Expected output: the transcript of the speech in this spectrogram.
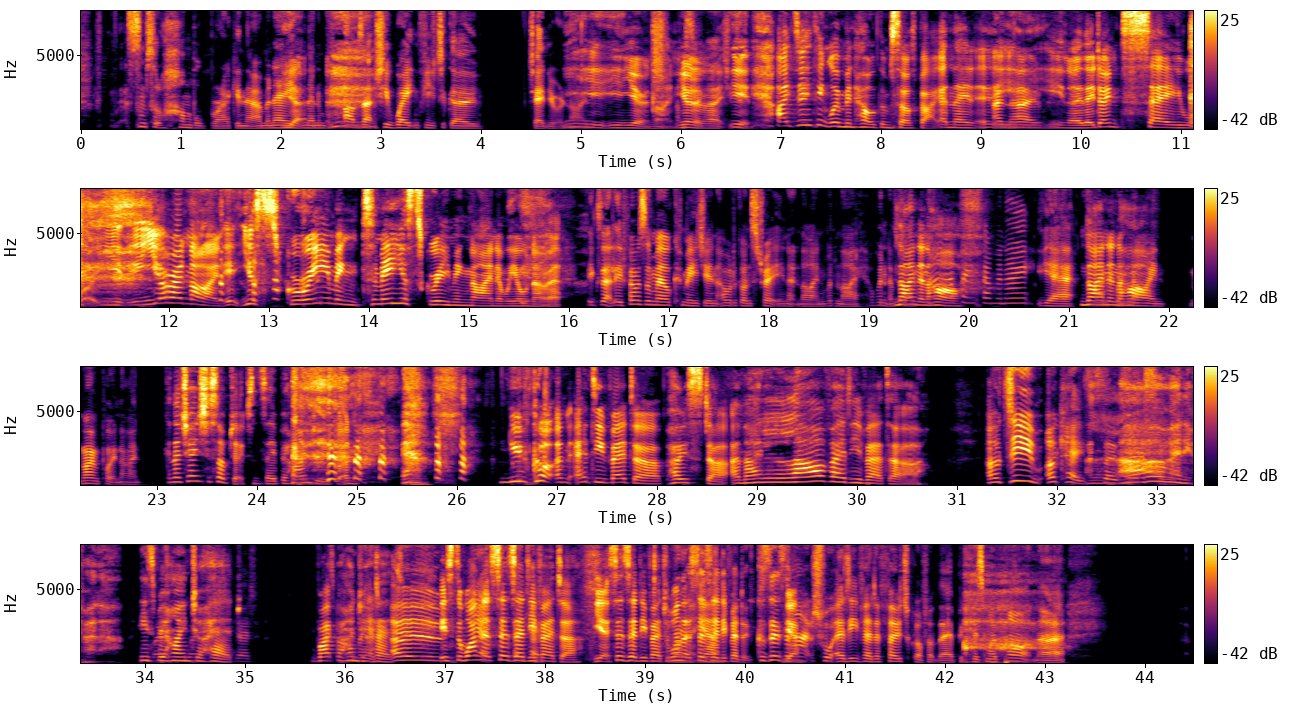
some sort of humble brag in there. I'm an eight, Yeah. and then I was actually waiting for you to go. genuine nine. You're a 9 I'm You're so a nine. you I do think women hold themselves back, and they, I know. you know, they don't say what you, you're a nine. It, you're screaming to me. You're screaming nine, and we all know it. Exactly. If I was a male comedian, I would have gone straight in at nine, wouldn't I? I wouldn't have Nine gone, and a "Ah, half. think I'm an eight." Yeah, Nine and a half. 9.9. Nine point nine. Can I change the subject and say behind you? You've got an, you've got an Eddie Vedder poster, and I love Eddie Vedder. Oh, do you? Okay, I so love Eddie Vedder. He's where- behind your head, right It's behind your head. Oh, It's the one yeah, that says Eddie okay. Vedder. Yeah, it says Eddie Vedder. The one that says yeah. Eddie Vedder because there's Yeah. an actual Eddie Vedder photograph up there because my ah. partner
